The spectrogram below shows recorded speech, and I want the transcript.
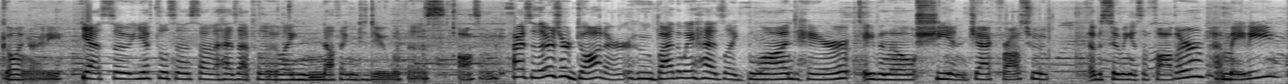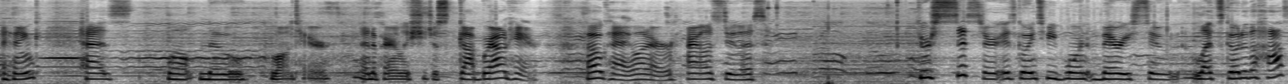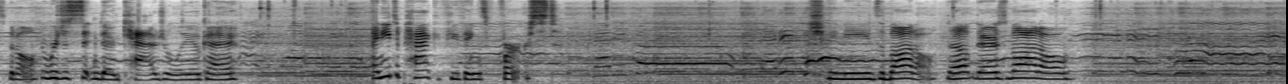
going already. Yeah, so you have to listen to a song that has absolutely like nothing to do with this. Awesome. Alright, so there's her daughter, who by the way has like blonde hair, even though she and Jack Frost, who I'm assuming is the father, uh, maybe, I think, has, well, no blonde hair. And apparently she just got brown hair. Okay, whatever. Alright, let's do this. Your sister is going to be born very soon. Let's go to the hospital. We're just sitting there casually, okay? I need to pack a few things first. She needs a bottle. Nope, there's a bottle.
